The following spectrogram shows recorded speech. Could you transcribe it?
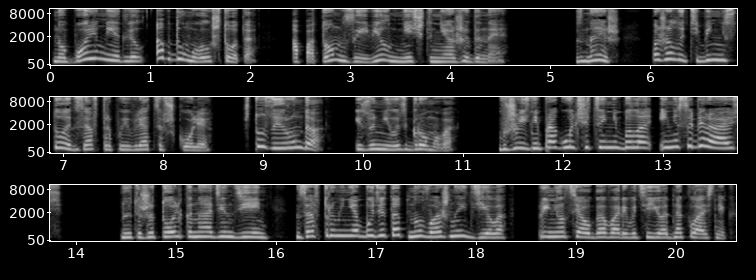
но Боря медлил, обдумывал что-то, а потом заявил нечто неожиданное. «Знаешь, Пожалуй, тебе не стоит завтра появляться в школе. Что за ерунда? Изумилась Громова. В жизни прогульщицей не была и не собираюсь. Но это же только на один день. Завтра у меня будет одно важное дело. Принялся уговаривать ее одноклассник.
